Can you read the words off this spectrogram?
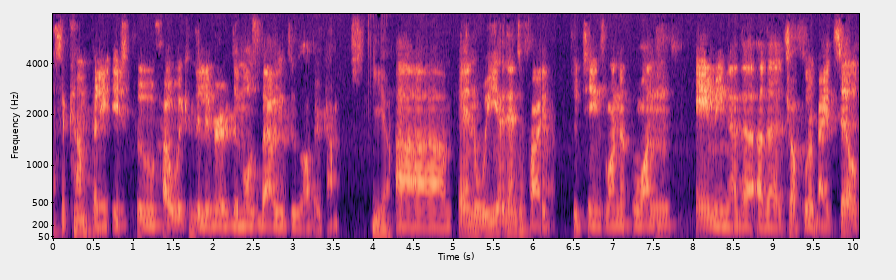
as a company is to how we can deliver the most value to other companies. Yeah. Um, and we identified two things. One one aiming at the at the shop floor by itself,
